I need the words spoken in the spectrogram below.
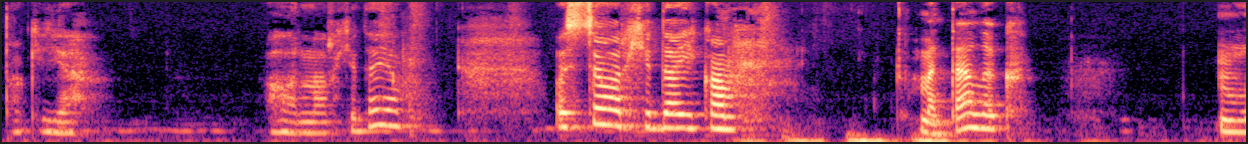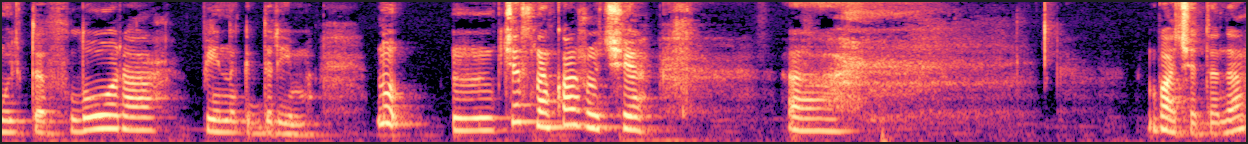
так є. Гарна орхідея. Ось ця орхідейка, метелик, мультифлора, Pink Dream. Ну, чесно кажучи, е, бачите, да?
